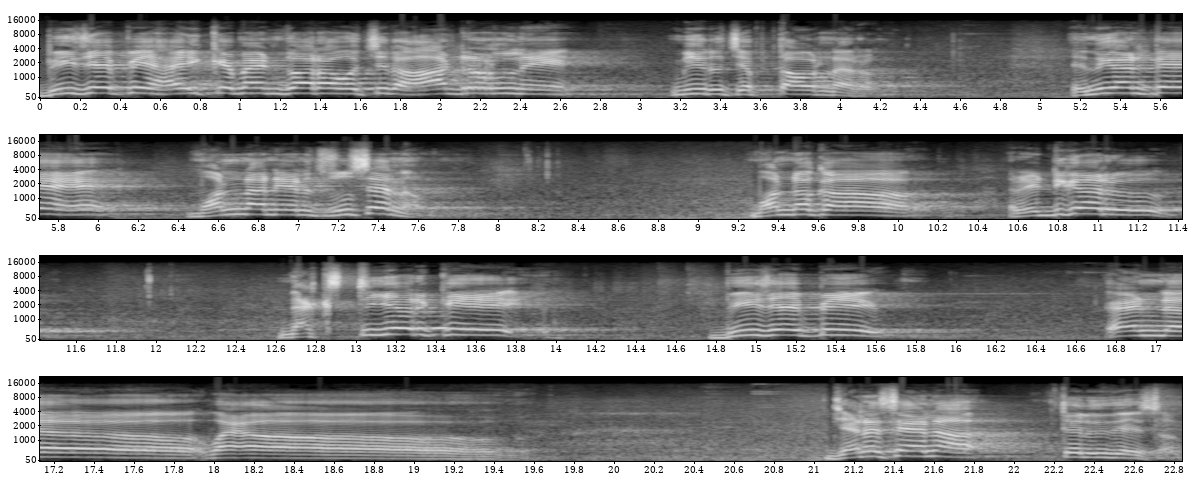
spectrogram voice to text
బీజేపీ హైకమాండ్ ద్వారా వచ్చిన ఆర్డర్లని మీరు చెప్తా ఉన్నారు. ఎందుకంటే మొన్న నేను చూశాను. మొన్న ఒక రెడ్డి గారు నెక్స్ట్ ఇయర్కి బీజేపీ అండ్ జనసేన తెలుగుదేశం.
